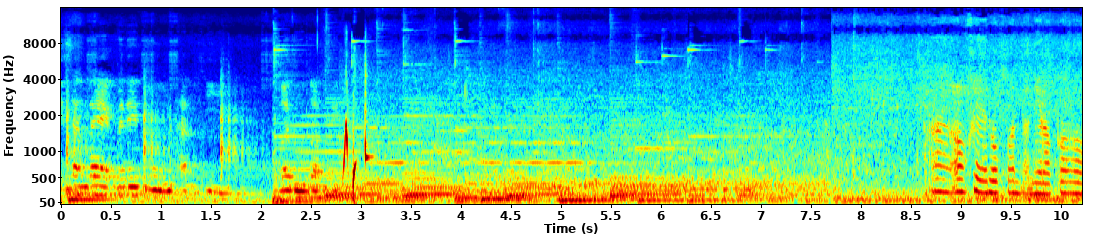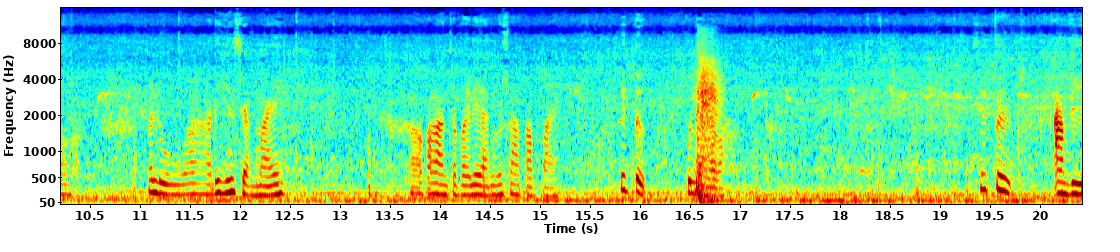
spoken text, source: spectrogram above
ซีซั่นแรกไม่ได้ดูทันที มาดูตอนนี้อ่าโอเคทุกคนตอนนี้เราก็ไม่รู้ว่าได้ยินเสียงไหมเรากำลังจะไปเรียนวิชาต่อไป ที่ตึกคุณเรียนอะไรวะที่ตึกอาร์บี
